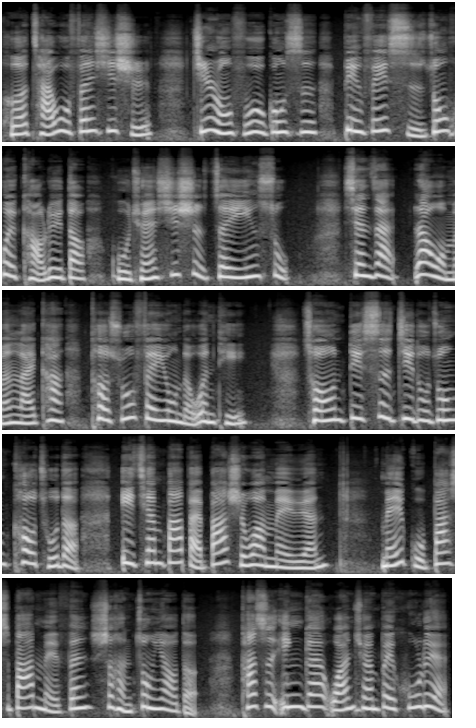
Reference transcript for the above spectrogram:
和财务分析时，金融服务公司并非始终会考虑到股权稀释这一因素。现在，让我们来看特殊费用的问题。从第四季度中扣除的一千八百八十万美元，每股八十八美分是很重要的。它是应该完全被忽略，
